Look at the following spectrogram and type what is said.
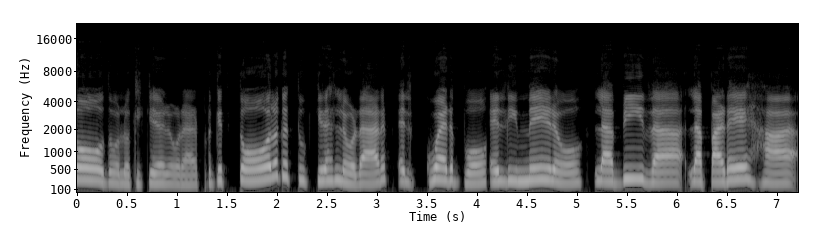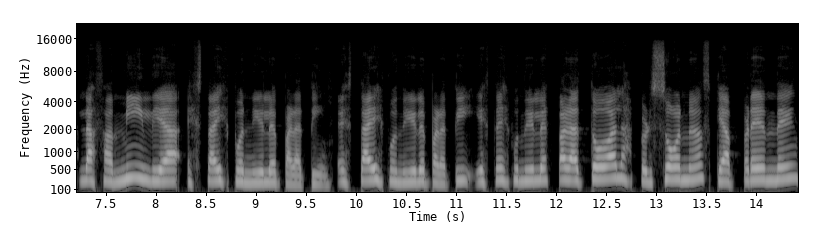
todo lo que quieres lograr, porque todo lo que tú quieres lograr, el cuerpo, el dinero, la vida, la pareja, la familia, está disponible para ti. Está disponible para ti y está disponible para todas las personas que aprenden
